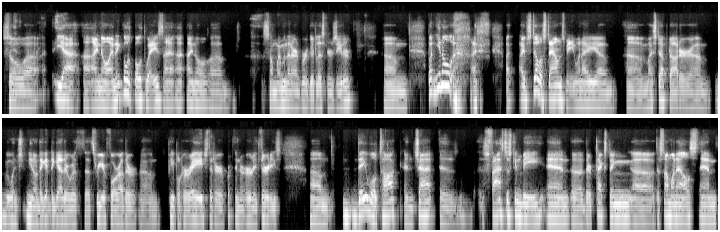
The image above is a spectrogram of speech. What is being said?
So uh, yeah i know. And it goes both ways. I i, I know um, some women that aren't very good listeners either um, but you know, I, I, I, still astounds me when I um, uh, my stepdaughter um, when she, you know they get together with uh, three or four other um, people her age that are in their early 30s um, they will talk and chat as, as fast as can be, and uh, they're texting uh, to someone else, and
